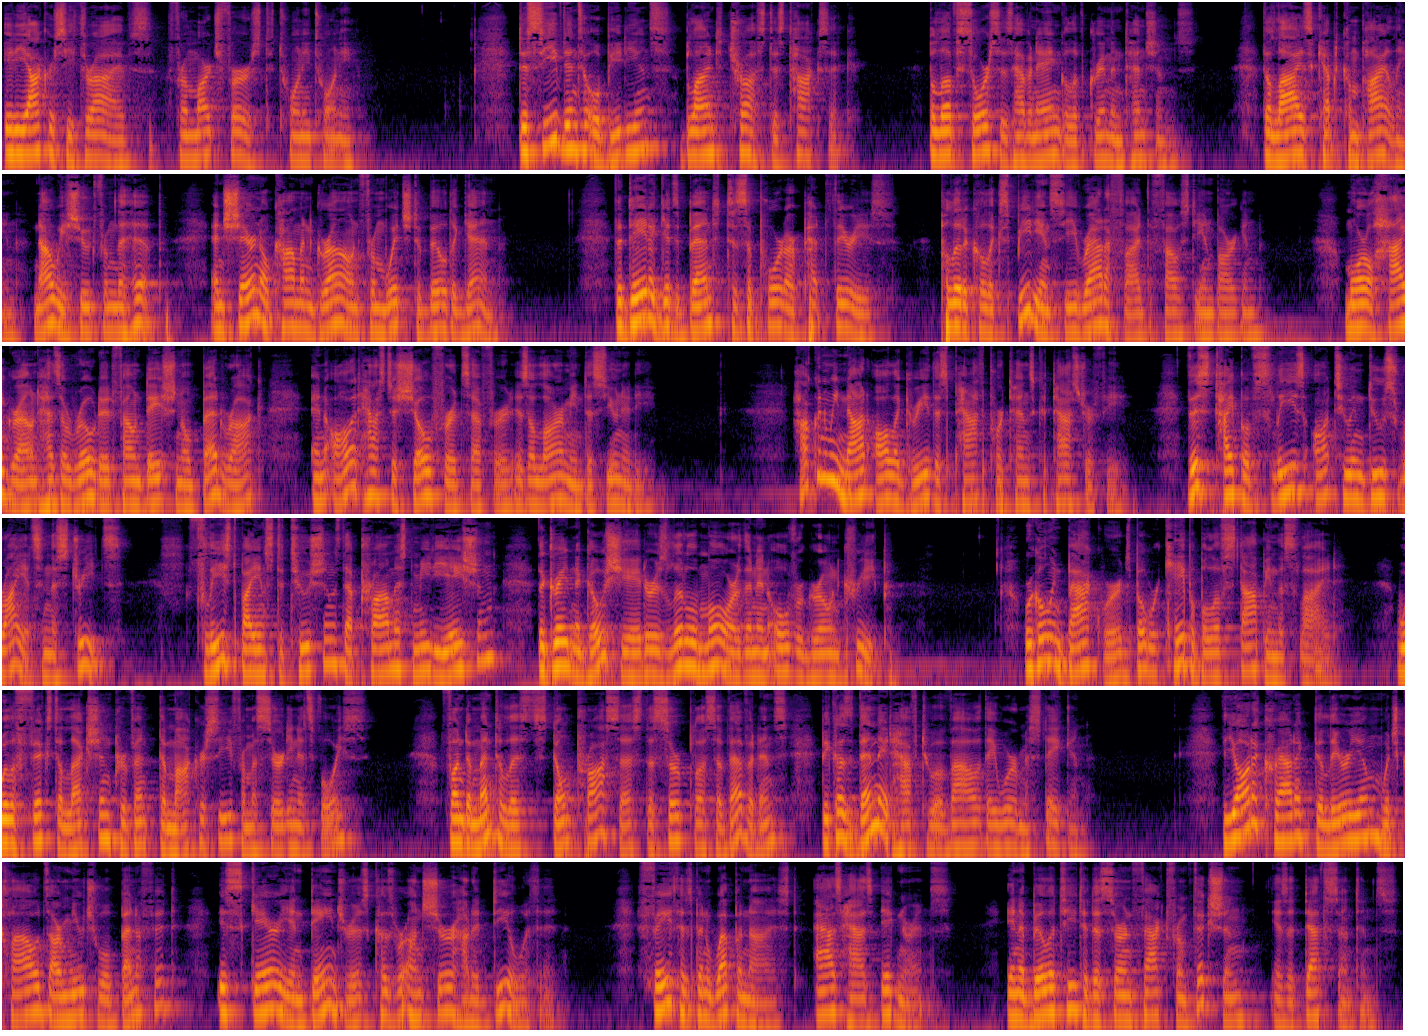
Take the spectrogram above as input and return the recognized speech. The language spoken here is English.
Idiocracy Thrives from March 1st, 2020. Deceived into obedience, blind trust is toxic. Beloved sources have an angle of grim intentions. The lies kept compiling, now we shoot from the hip, and share no common ground from which to build again. The data gets bent to support our pet theories. Political expediency ratified the Faustian bargain. Moral high ground has eroded foundational bedrock, and all it has to show for its effort is alarming disunity. How can we not all agree this path portends catastrophe? This type of sleaze ought to induce riots in the streets. Fleeced by institutions that promised mediation, the great negotiator is little more than an overgrown creep. We're going backwards, but we're capable of stopping the slide. Will a fixed election prevent democracy from asserting its voice? Fundamentalists don't process the surplus of evidence because then they'd have to avow they were mistaken. The autocratic delirium which clouds our mutual benefit is scary and dangerous because we're unsure how to deal with it. Faith has been weaponized, as has ignorance. Inability to discern fact from fiction is a death sentence.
